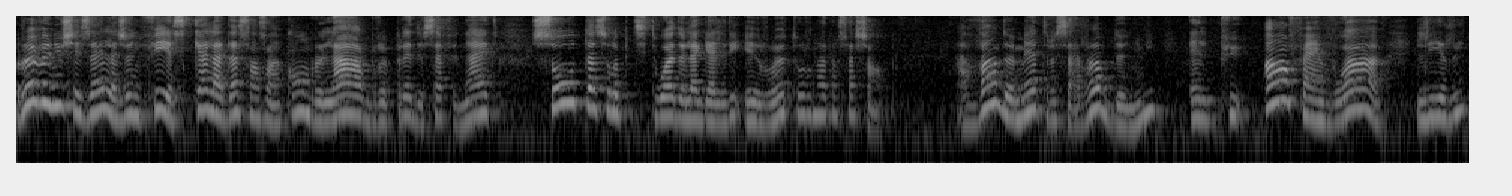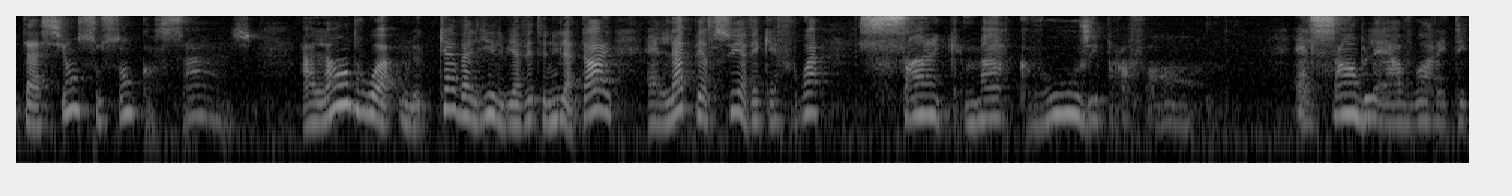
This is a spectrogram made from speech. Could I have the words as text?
Revenue chez elle, la jeune fille escalada sans encombre l'arbre près de sa fenêtre, sauta sur le petit toit de la galerie et retourna dans sa chambre. Avant de mettre sa robe de nuit, elle put enfin voir l'irritation sous son corsage. À l'endroit où le cavalier lui avait tenu la taille, elle aperçut avec effroi cinq marques rouges et profondes. Elle semblait avoir été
